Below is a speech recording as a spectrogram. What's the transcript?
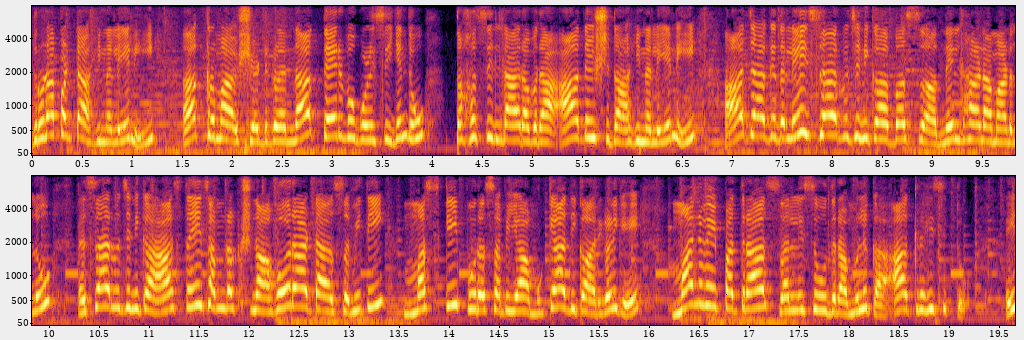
ದೃಢಪಟ್ಟ ಹಿನ್ನೆಲೆಯಲ್ಲಿ ಅಕ್ರಮ ಶೆಡ್ಗಳನ್ನ ತೆರವುಗೊಳಿಸಿ ಎಂದು ತಹಸೀಲ್ದಾರ್ ಅವರ ಆದೇಶದ ಹಿನ್ನೆಲೆಯಲ್ಲಿ ಆ ಜಾಗದಲ್ಲಿ ಸಾರ್ವಜನಿಕ ಬಸ್ ನಿಲ್ದಾಣ ಮಾಡಲು ಸಾರ್ವಜನಿಕ ಆಸ್ತಿ ಸಂರಕ್ಷಣಾ ಹೋರಾಟ ಸಮಿತಿ, ಮಸ್ಕಿ ಪುರಸಭೆಯ ಮುಖ್ಯಾಧಿಕಾರಿಗಳಿಗೆ ಮನವಿ ಪತ್ರ ಸಲ್ಲಿಸುವುದರ ಮೂಲಕ ಆಗ್ರಹಿಸಿತ್ತು. ಈ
